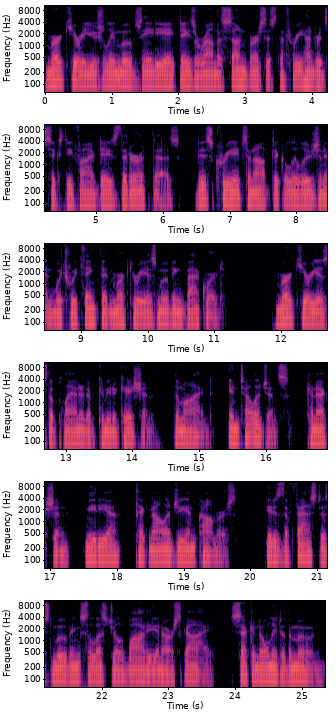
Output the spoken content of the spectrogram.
Mercury usually moves 88 days around the Sun versus the 365 days that Earth does. This creates an optical illusion in which we think that Mercury is moving backward. Mercury is the planet of communication, the mind, intelligence, connection, media, technology and commerce. It is the fastest moving celestial body in our sky, second only to the Moon.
